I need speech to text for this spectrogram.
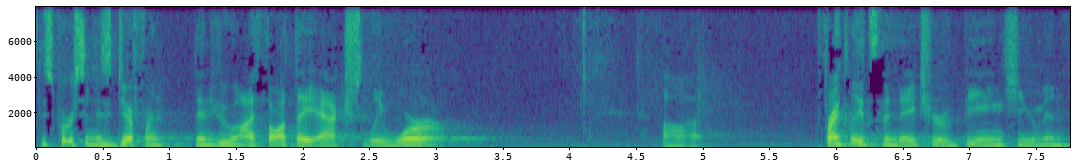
This person is different than who I thought they actually were. Uh, frankly, it's the nature of being human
